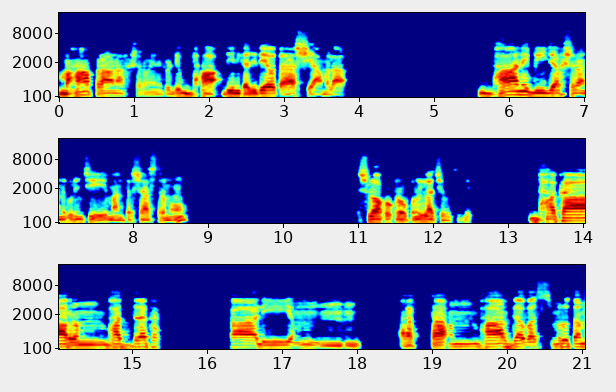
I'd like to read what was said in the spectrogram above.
మహాప్రాణాక్షరమైనటువంటి భా. దీనికి అధిదేవత శ్యామల. భా అనే బీజాక్షరాన్ని గురించి మంత్రశాస్త్రము శ్లోక రూపంలో ఇలా చెబుతుంది. భకారం భద్రకాళీయం రక్తం భార్గవ స్మృతం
